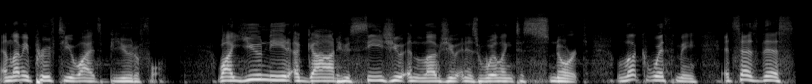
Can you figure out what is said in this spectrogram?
and let me prove to you why it's beautiful. Why you need a God who sees you and loves you and is willing to snort. Look with me. It says this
